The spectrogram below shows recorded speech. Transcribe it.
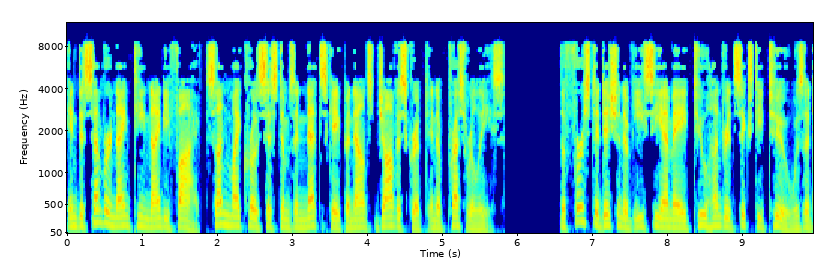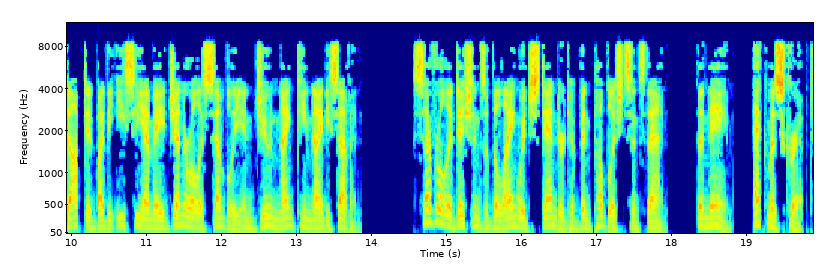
In December 1995, Sun Microsystems and Netscape announced JavaScript in a press release. The first edition of ECMA 262 was adopted by the ECMA General Assembly in June 1997. Several editions of the language standard have been published since then. The name, ECMAScript,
